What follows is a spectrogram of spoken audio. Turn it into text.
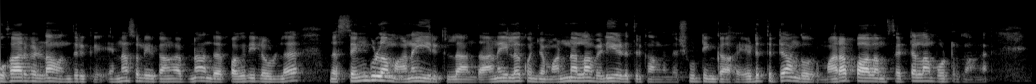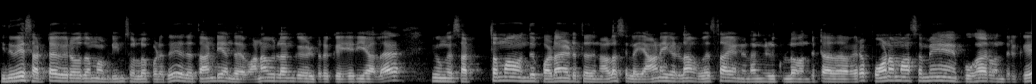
புகார்கள்லாம் வந்திருக்கு. என்ன சொல்லியிருக்காங்க அப்படின்னா அந்த பகுதியில் உள்ள இந்த செங்குளம் அணை இருக்குல்ல அந்த அணையில் கொஞ்சம் மண்ணெல்லாம் வெளியே எடுத்திருக்காங்க இந்த ஷூட்டிங்காக. எடுத்துட்டு அங்கே ஒரு மரப்பாலம் செட்டெல்லாம் போட்டிருக்காங்க. இதுவே சட்ட விரோதம் அப்படின்னு சொல்லப்படுது. இதை தாண்டி அந்த வனவிலங்குகள் இருக்க ஏரியால இவங்க சத்தமா வந்து படம் எடுத்ததுனால சில யானைகள்லாம் விவசாய நிலங்களுக்குள்ள வந்துட்டதா வேற போன மாசமே புகார் வந்திருக்கு.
